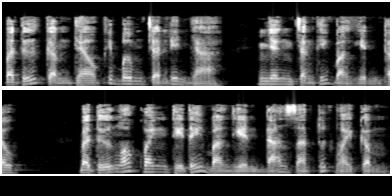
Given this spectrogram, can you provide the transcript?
bà Tứ cầm theo cái bơm trở lên nhà, nhưng chẳng thấy bà Hiền đâu. Bà Tứ ngó quanh thì thấy bà Hiền đã ra tuốt ngoài cầm.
